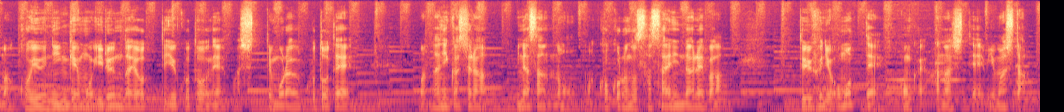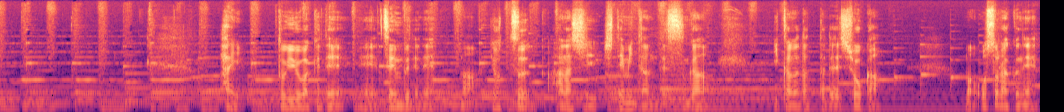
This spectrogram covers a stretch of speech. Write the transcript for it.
まあ、こういう人間もいるんだよっていうことをね、まあ、知ってもらうことで、まあ、何かしら皆さんの心の支えになればというふうに思って今回話してみました。はいというわけで、えー、全部でね、まあ、4つ話してみたんですがいかがだったでしょうか、まあ、おそらくね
